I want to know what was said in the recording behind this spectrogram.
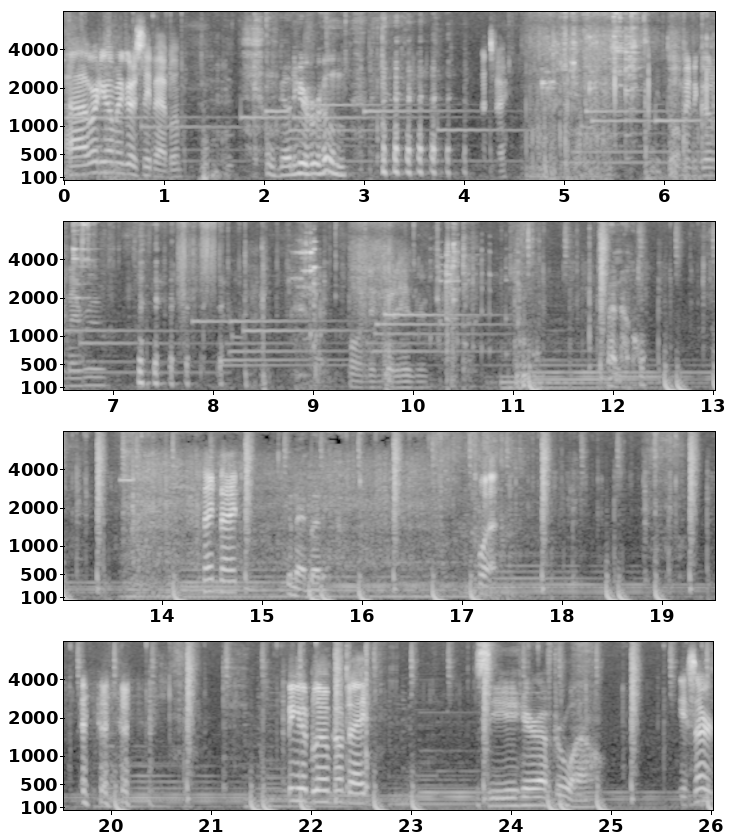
Uh, where do you want me to go to sleep at, Blue? Come go to your room. That's fair. You told me to go to my room. Bowen didn't go to his room. I know. Night night. Good night, buddy. What? Be good, Bloom. Don't date. See you here after a while. Yes, sir.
